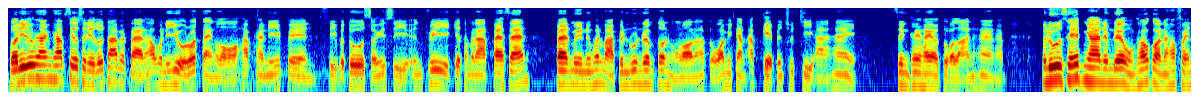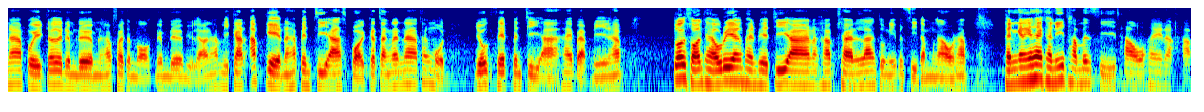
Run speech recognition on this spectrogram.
สวัสดีทุกท่านครับเซลล์สนิทโตโยต้า88ครับ วันนี้อยู่รถแต่งหล่อครับ คันนี้เป็น 4 ประตู2.4 Entry เกียร์ธรรมดา 8 8 1 0 0 0 บาท เป็นรุ่นเริ่มต้นของเรานะครับ แต่ว่ามีการอัปเกรดเป็นชุด GR ให้ ซึ่งคล้ายๆกับตัวล้านห้าครับ มาดูเซตงานเดิมๆของเขาก่อนนะครับ ไฟหน้าโปรเจคเตอร์เดิมๆนะครับ ไฟตัดหมอกเดิมๆอยู่แล้วนะครับ มีการอัปเกรดนะครับ เป็น GR Sport กระจังด้านหน้าทั้งหมด ยกเซตเป็น GR ให้แบบนี้นะครับ ตัวอักษรแถวเรียงแผ่นเพจ GR นะครับ ชายด้านล่างตรงนี้เป็นสีดำเงาครับ แผ่นกันกระแทกคันนี้ทำเป็นสีเทาให้นะครับ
